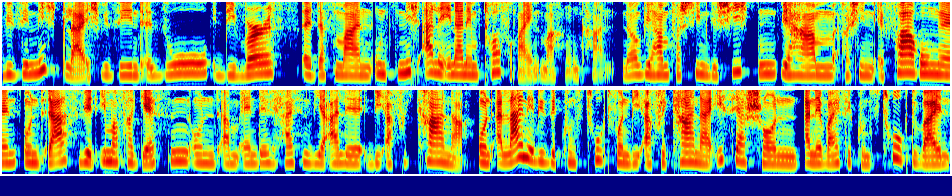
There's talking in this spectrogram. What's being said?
Wir sind nicht gleich. Wir sind so divers, äh, dass man uns nicht alle in einem Topf reinmachen kann. Ne? Wir haben verschiedene Geschichten, wir haben verschiedene Erfahrungen und das wird immer vergessen und am Ende heißen wir alle die Afrikaner. Und alleine diese Konstrukt von die Afrikaner ist ja schon eine weiße Konstrukt, weil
